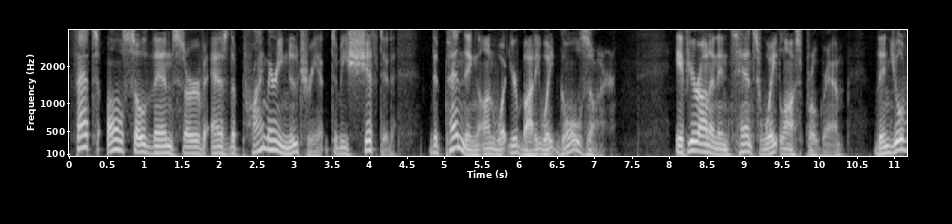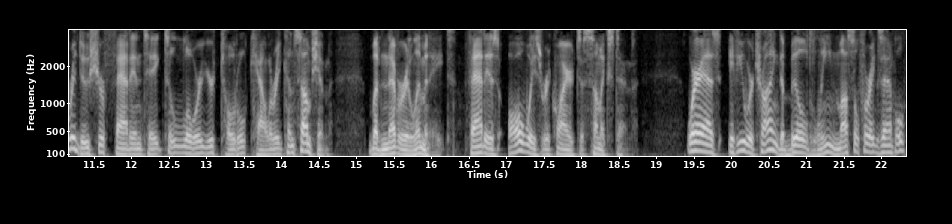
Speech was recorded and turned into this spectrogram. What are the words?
Fats also then serve as the primary nutrient to be shifted depending on what your body weight goals are. If you're on an intense weight loss program, then you'll reduce your fat intake to lower your total calorie consumption, but never eliminate. Fat is always required to some extent. Whereas if you were trying to build lean muscle, for example,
